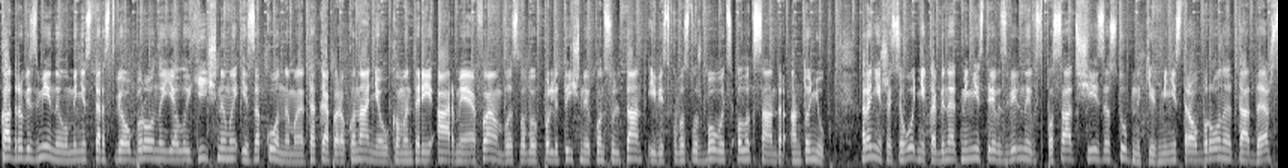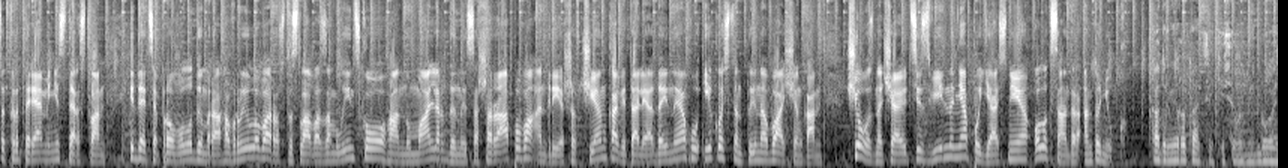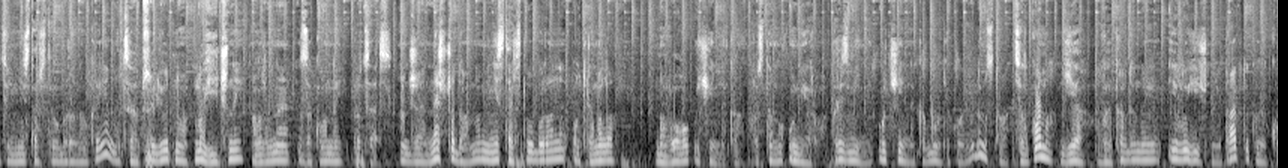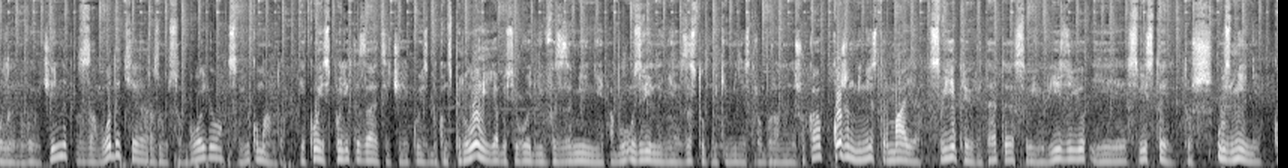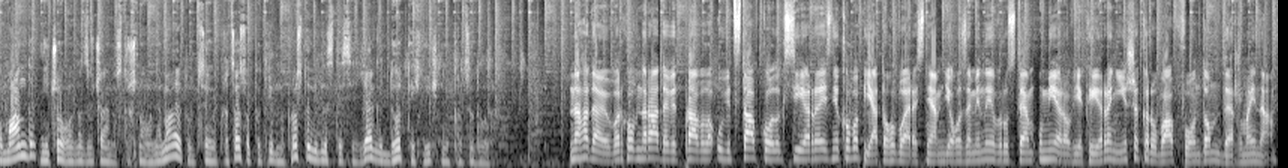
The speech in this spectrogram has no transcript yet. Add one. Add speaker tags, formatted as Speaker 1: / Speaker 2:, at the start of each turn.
Speaker 1: Кадрові зміни у міністерстві оборони є логічними і законними. Таке переконання у коментарі Армія FM висловив політичний консультант і військовослужбовець Олександр Антонюк. Раніше сьогодні кабінет міністрів звільнив з посад шість заступників міністра оборони та держсекретаря міністерства. Йдеться про Володимира Гаврилова, Ростислава Замлинського, Ганну Маляр, Дениса Шарапова, Андрія Шевченка, Віталія Дайнегу і Костянтина Ващенка. Що означають ці звільнення, пояснює Олександр Антонюк.
Speaker 2: Кадрові ротації, які сьогодні відбуваються в Міністерстві оборони України, це абсолютно логічний, головне законний процес. Адже нещодавно Міністерство оборони отримало нового очільника Ростема Умірова. При зміні очільника будь-якого відомства цілком є виправданою і логічною практикою, коли новий очільник заводить разом з собою свою команду. Якоїсь політизації чи якоїсь би конспірології я би сьогодні в заміні або у звільненні заступників міністра оборони не шукав. Кожен міністр має свої пріоритети, свою візію і свій стиль. Тож у зміні команди нічого надзвичайно страшного немає. Тут цього процесу потрібно просто віднестися як до технічної процедури.
Speaker 1: Нагадаю, Верховна Рада відправила у відставку Олексія Резнікова 5 вересня. Його замінив Рустем Умєров, який раніше керував фондом держмайна.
